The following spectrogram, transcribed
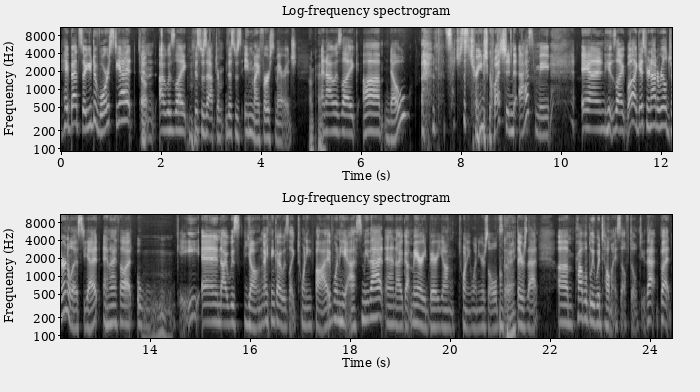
"Hey, Bets, are you divorced yet?" And I was like, "This was after this was in my first marriage." Okay. And I was like, um, no. That's such a strange question to ask me. And he's like, well, I guess you're not a real journalist yet. And I thought, okay. And I was young. I think I was like 25 when he asked me that. And I got married very young, 21 years old. So Okay. there's that. Um, probably would tell myself, don't do that. But,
